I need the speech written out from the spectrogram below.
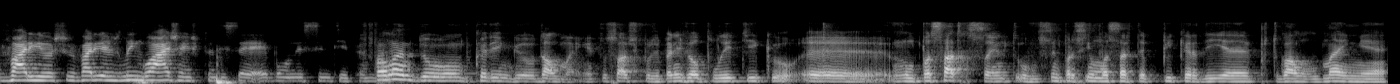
vários, várias linguagens, portanto isso é, é, bom nesse sentido também. Falando um bocadinho da Alemanha, tu sabes por exemplo, a nível político, eh, num passado recente, houve sempre assim uma certa picardia Portugal-Alemanha,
